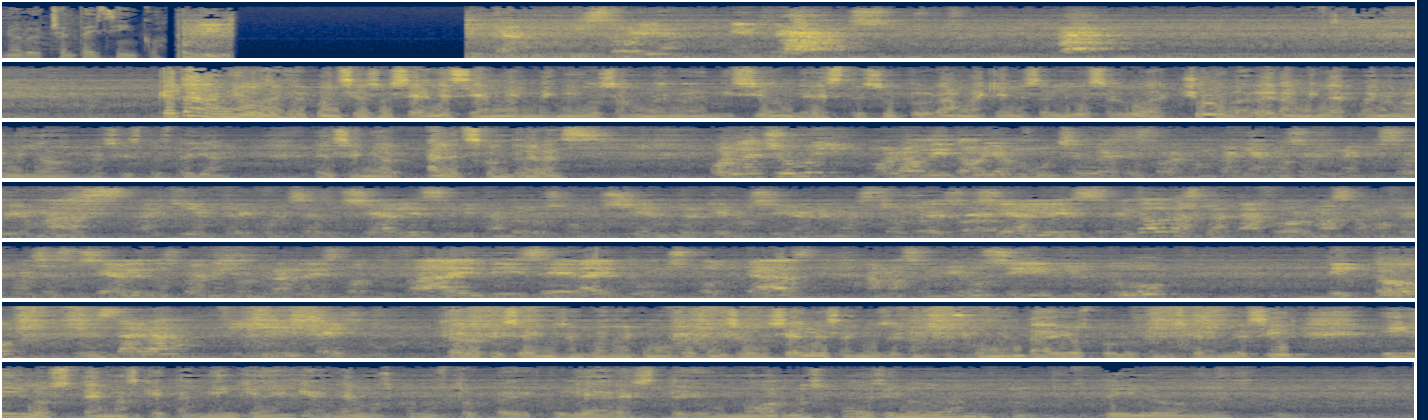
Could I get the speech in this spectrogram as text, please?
906985. Política, historia, entre otros. ¿Qué tal amigos de Frecuencias Sociales? Sean bienvenidos a una nueva emisión de este su programa. Quien les saluda, Chuy Barrera, mi la- bueno no a mi lado, así está hasta allá, el señor Alex Contreras. Hola Chuy, hola auditorio, muchas gracias por acompañarnos en un episodio más aquí en Frecuencias Sociales, invitándolos como siempre que nos sigan en nuestras redes sociales, en todas las plataformas como Frecuencias Sociales, nos pueden encontrar en Spotify, Deezer, iTunes Podcast, Amazon Music, YouTube, TikTok, Instagram y Facebook. Claro que sí, ahí nos encuentran como Frecuencias Sociales, ahí nos dejan sus comentarios, todo lo que nos quieran decir y los temas que también quieren que hablemos con nuestro peculiar este humor, no sé cómo decirlo, ¿verdad? Nuestro estilo, este...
